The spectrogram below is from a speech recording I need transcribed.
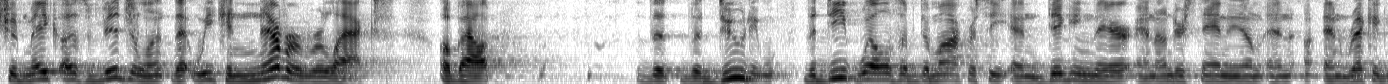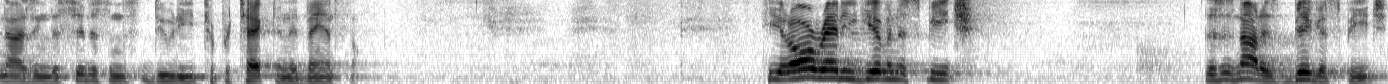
should make us vigilant that we can never relax about the, the, duty, the deep wells of democracy and digging there and understanding them and, and recognizing the citizens' duty to protect and advance them. He had already given a speech. This is not as big a speech,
